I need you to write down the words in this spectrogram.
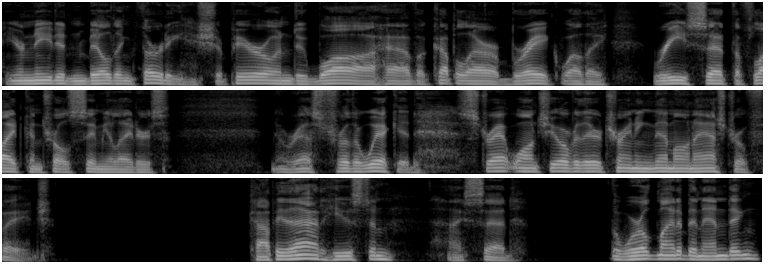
You're needed in Building 30. Shapiro and Dubois have a couple hour break while they reset the flight control simulators. No rest for the wicked. Stratt wants you over there training them on astrophage. Copy that, Houston, I said. The world might have been ending,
